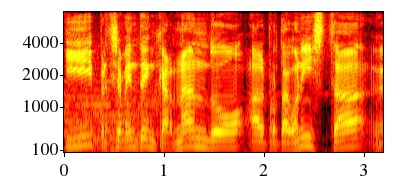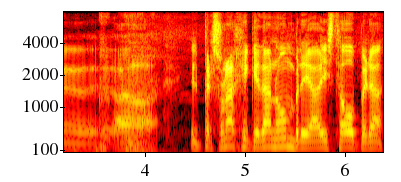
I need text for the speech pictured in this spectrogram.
y precisamente encarnando al protagonista, eh, el personaje que da nombre a esta ópera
